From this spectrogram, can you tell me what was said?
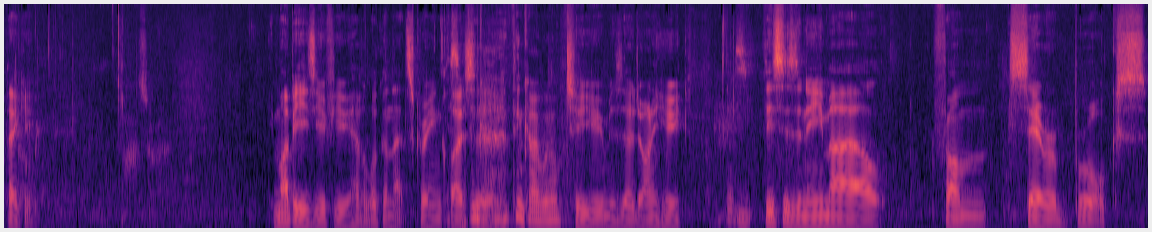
Thank you. It might be easier if you have a look on that screen Yes, I think- closer I think I will. to you, Ms O'Donoghue. Yes. This is an email from Sarah Brooks.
